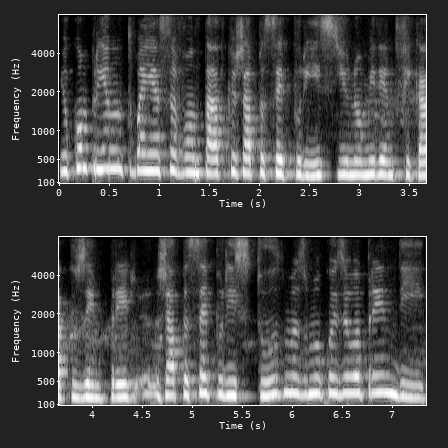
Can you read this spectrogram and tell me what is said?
eu compreendo muito bem essa vontade, que eu já passei por isso e o não me identificar com os empregos, já passei por isso tudo, mas uma coisa eu aprendi.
